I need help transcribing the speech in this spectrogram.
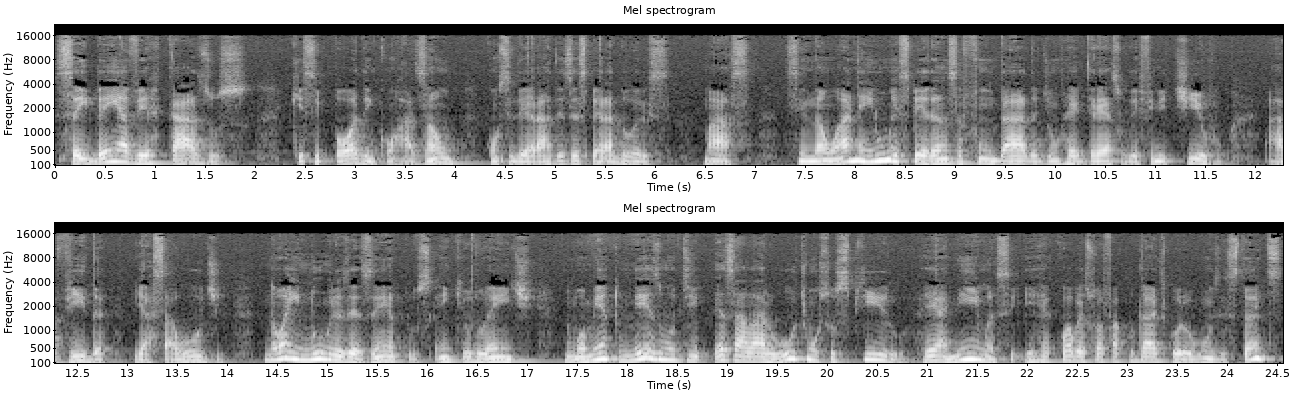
Sei bem haver casos que se podem, com razão, considerar desesperadores, mas se não há nenhuma esperança fundada de um regresso definitivo à vida e à saúde, não há inúmeros exemplos em que o doente, no momento mesmo de exalar o último suspiro, reanima-se e recobra sua faculdade por alguns instantes?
